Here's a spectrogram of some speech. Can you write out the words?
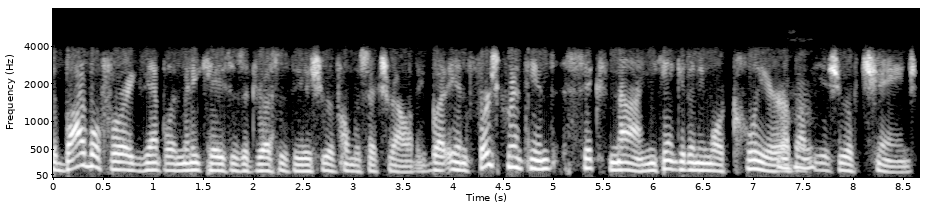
The Bible, for example, in many cases addresses the issue of homosexuality. But in 1 Corinthians 6 9, you can't get any more clear mm-hmm. about the issue of change.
